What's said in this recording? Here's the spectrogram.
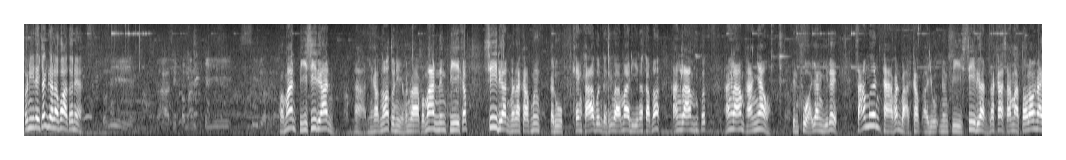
ตัวนี้ได้จักเดือนแล้วพ่อตัวเนี้ตัวนี้อาทิตย์ประมาณปีสี่เดือนเนี่ย ประมาณปี4เดือนอ่านี่ครับเนาะตัวนี้เพิ่นว่าประมาณ 1 ปีกับ4เดือนพุ่นนะครับมึงกระดูกแข้งขาเพิ่นก็ถือว่ามาดีนะครับเนาะหางลามหางลามหางยาวเป็นผัวอย่างดีเลย 35,000 บาทครับอายุ 1 ปี 4 เดือน ราคาสามารถต่อรองได้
